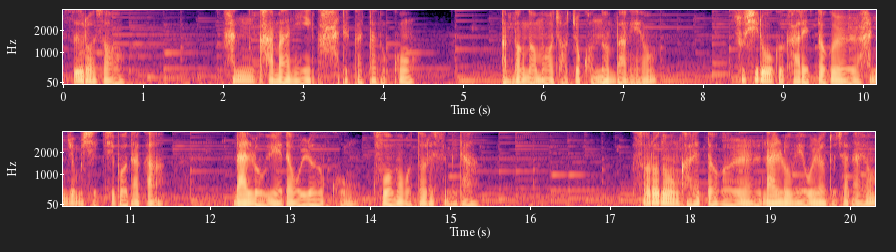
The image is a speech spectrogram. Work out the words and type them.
쓸어서 한 가마니 가득 갖다 놓고 안방 넘어 저쪽 건넌방에요. 수시로 그 가래떡을 한 줌씩 집어다가 난로 위에다 올려놓고 구워 먹었더랬습니다. 썰어놓은 가래떡을 난로 위에 올려두잖아요.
